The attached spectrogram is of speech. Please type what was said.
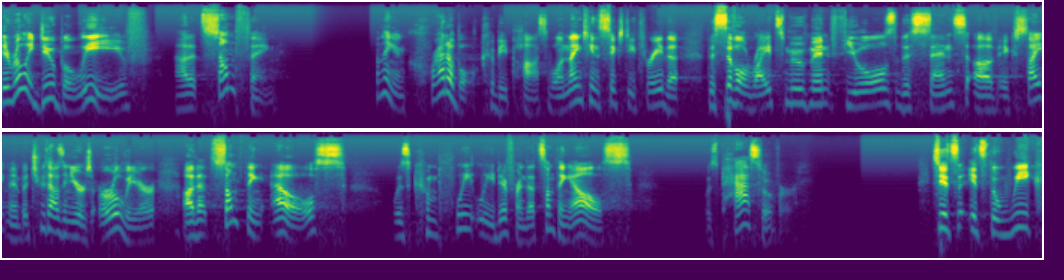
they really do believe uh, that something, something incredible could be possible. In 1963, the, the civil rights movement fuels this sense of excitement, but 2,000 years earlier, uh, that something else was completely different, that something else was Passover. See, it's, it's the week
